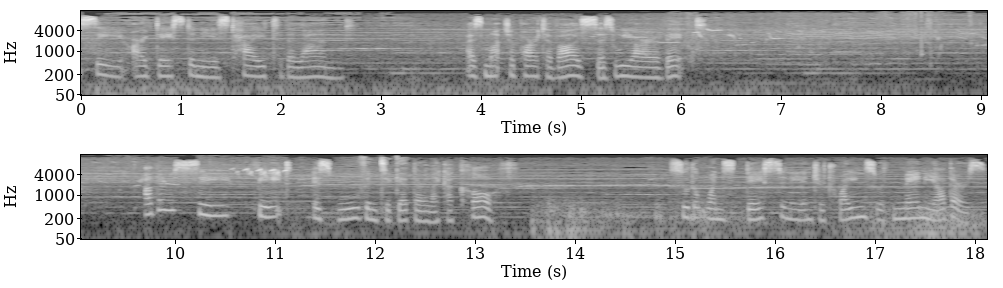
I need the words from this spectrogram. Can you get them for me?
say our destiny is tied to the land, as much a part of us as we are of it. Others see fate is woven together like a cloth, so that one's destiny intertwines with many others.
